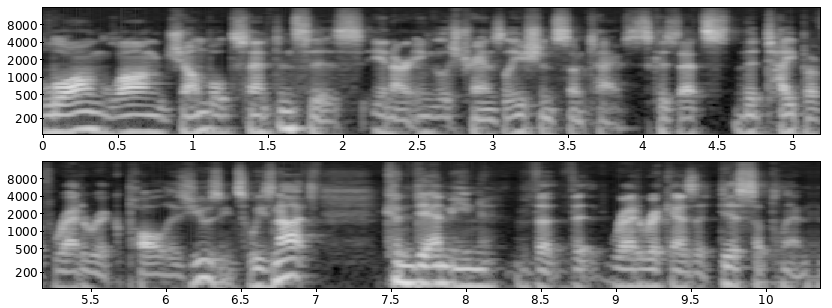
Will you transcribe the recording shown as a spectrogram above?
long, long, jumbled sentences in our English translations sometimes, because that's the type of rhetoric Paul is using. So he's not condemning the, the rhetoric as a discipline,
